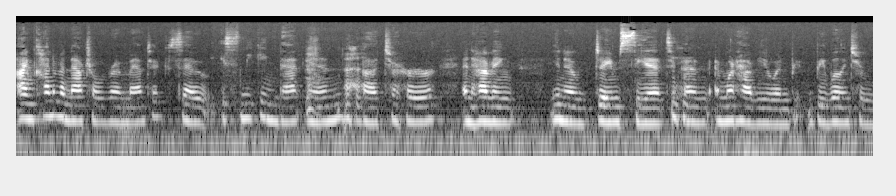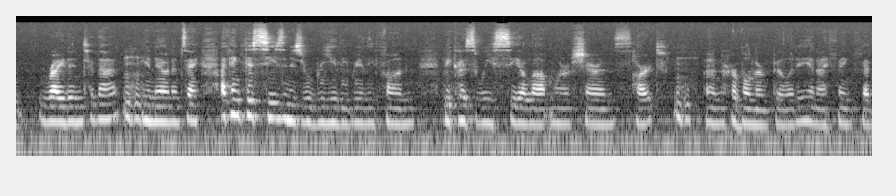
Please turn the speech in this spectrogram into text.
I'm kind of a natural romantic, so sneaking that in uh, to her and having, you know, James see it mm-hmm. and, and what have you, and be, be willing to write into that, mm-hmm. you know what I'm saying? I think this season is really, really fun because we see a lot more of Sharon's heart mm-hmm. and her vulnerability, and I think that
